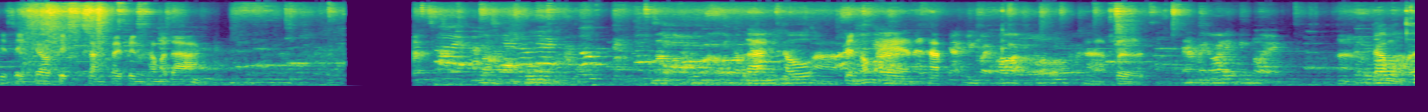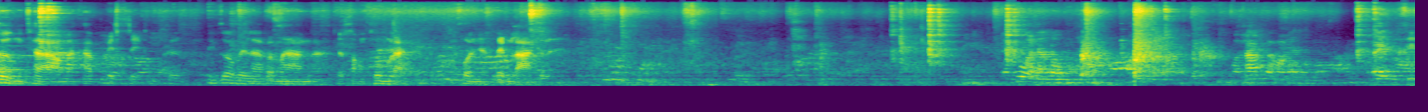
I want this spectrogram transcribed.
พิเศษเก้าสิบสั่งไปเป็นธรรมดาร้านเขาอ่า เป็นห้องแอร์นะครับอ่าเปิดอ่าเก้าโมงครึ่งเช้านะครับปิดสี่ทุ่มครึ่งนี่ก็เวลาประมาณอะจะสองทุ่มแหละคนยังเต็มร้านอยู่เลยแล้วพวกนรกครับเอ้ยซี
